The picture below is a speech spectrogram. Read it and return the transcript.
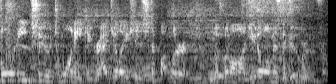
42-20. Congratulations to Butler. Moving on. You know him as the guru from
